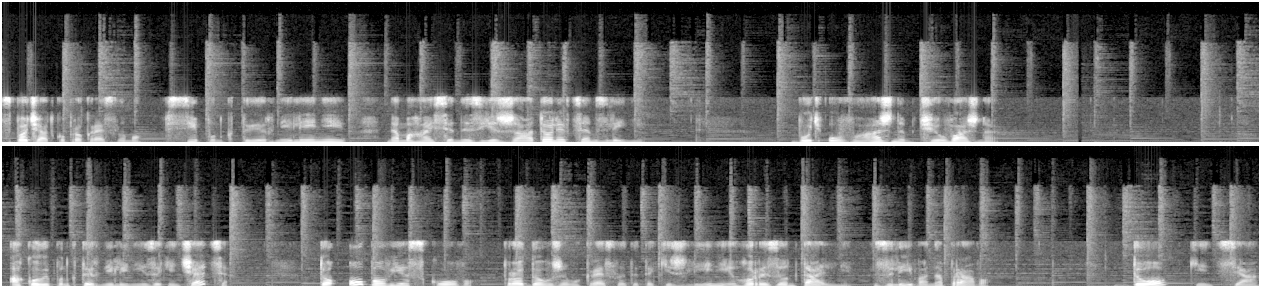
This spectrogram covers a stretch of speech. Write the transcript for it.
Спочатку прокреслимо всі пунктирні лінії. Намагайся не з'їжджати олівцем з лінії. Будь уважним чи уважною. А коли пунктирні лінії закінчаться, то обов'язково продовжимо креслити такі ж лінії горизонтальні зліва направо до кінця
